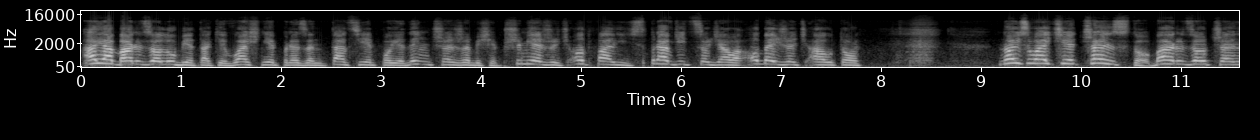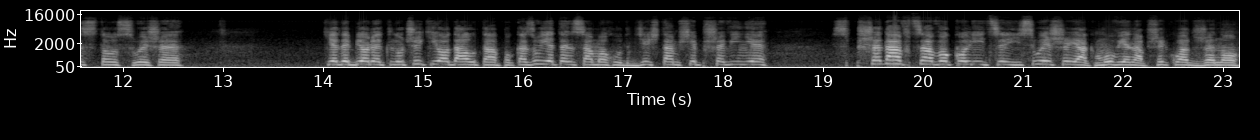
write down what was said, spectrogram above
A ja bardzo lubię takie właśnie prezentacje pojedyncze, żeby się przymierzyć, odpalić, sprawdzić co działa, obejrzeć auto. No i słuchajcie, często, bardzo często słyszę, kiedy biorę kluczyki od auta, pokazuję ten samochód, gdzieś tam się przewinie sprzedawca w okolicy i słyszy, jak mówię na przykład, że no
